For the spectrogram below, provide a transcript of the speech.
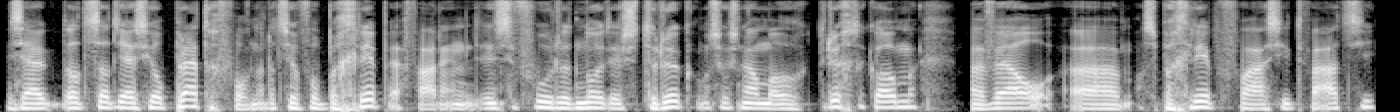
En zei dat ze dat juist heel prettig vonden, dat ze heel veel begrip ervaren. En, ze voeren het nooit eens druk om zo snel mogelijk terug te komen, maar wel als begrip voor haar situatie.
